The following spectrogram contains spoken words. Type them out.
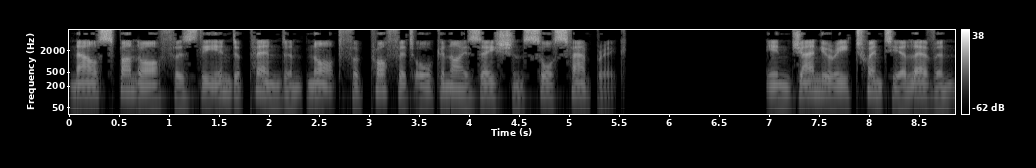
now spun off as the independent not-for-profit organization SourceFabric. In January 2011,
